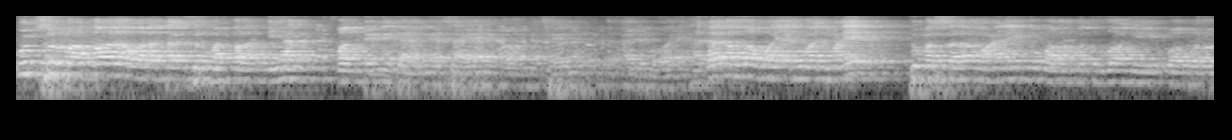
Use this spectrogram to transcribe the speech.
unsur makalah wala tansur makalah lihat kontennya jangan lihat saya. Kalau lihat saya dekat di bawahnya. Hadanallahu wa iyyakum ajmain Assalamualaikum warahmatullahi wabarakatuh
